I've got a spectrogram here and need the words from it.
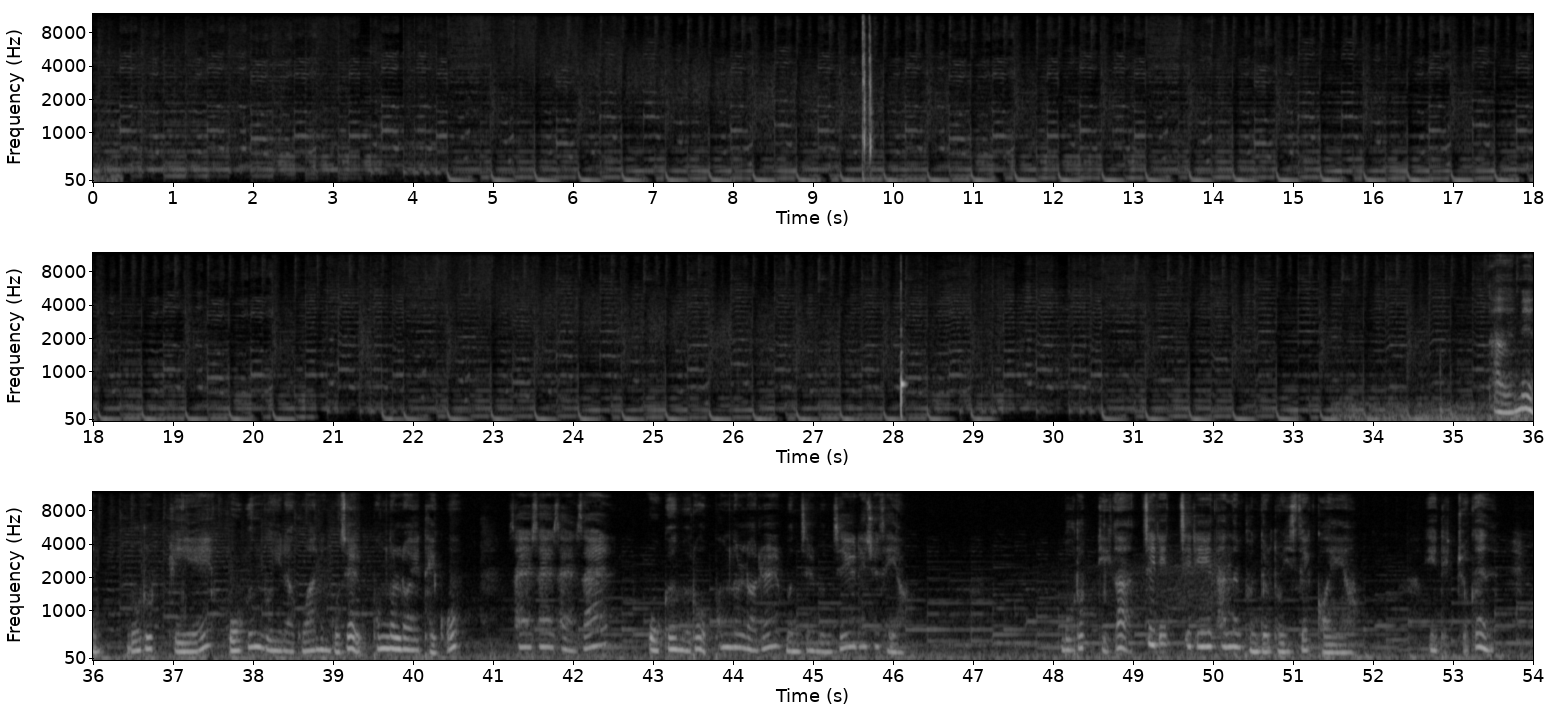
다음은 무릎 뒤에 오금 부위라고 하는 곳을 폼롤러에 대고 살살살살 오금으로 폼롤러를 문질문질 해주세요. 무릎 뒤가 찌릿찌릿하는 분들도 있을 거예요. 이 뒤쪽은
